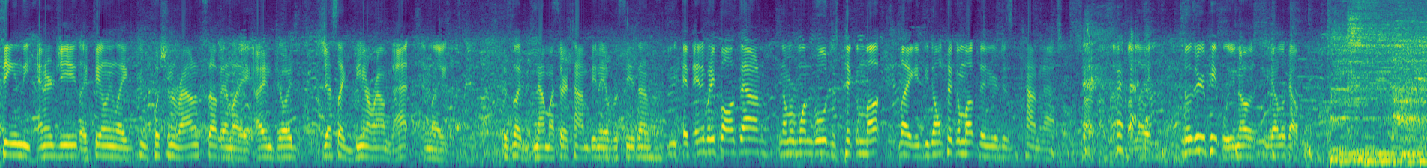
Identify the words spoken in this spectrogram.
Seeing the energy, like feeling like people pushing around and stuff, and like I enjoyed just like being around that, and like it's like now my third time being able to see them. If anybody falls down, number one rule, just pick them up. Like if you don't pick them up, then you're just kind of an asshole. Sorry about that. But like those are your people, you know, you gotta look out for them.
